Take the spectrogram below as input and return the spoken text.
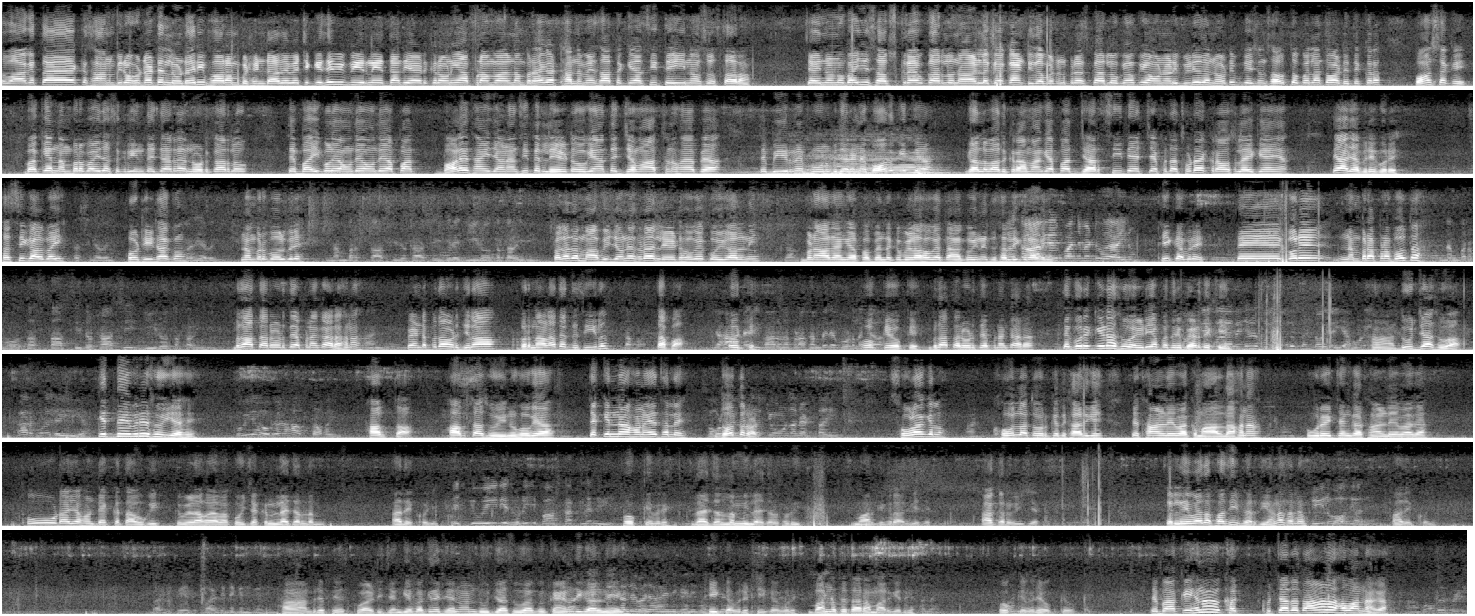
ਸਵਾਗਤ ਹੈ ਕਿਸਾਨ ਵੀਰੋ, ਤੁਹਾਡਾ ਢਿੱਲੋਂ ਡੇਅਰੀ ਫਾਰਮ ਬਠਿੰਡਾ ਦੇ ਵਿੱਚ। ਕਿਸੇ ਵੀ ਵੀਰ ਨੇ ਇਦਾਂ ਦੀ ਐਡ ਕਰਾਉਣੀ ਆ, ਆਪਣਾ ਮੋਬਾਈਲ ਨੰਬਰ ਹੈਗਾ 9871823917 ਚੈਨਲ ਨੂੰ ਬਾਈ ਜੀ ਸਬਸਕ੍ਰਾਈਬ ਕਰ ਲਓ, ਨਾਲ ਲੱਗਿਆ ਘੰਟੀ ਦਾ ਬਟਨ ਪ੍ਰੈਸ ਕਰ ਲਓ, ਕਿਉਂਕਿ ਆਉਣ ਵਾਲੀ ਵੀਡੀਓ ਦਾ ਨੋਟੀਫਿਕੇਸ਼ਨ ਸਭ ਤੋਂ ਪਹਿਲਾਂ ਤੁਹਾਡੇ ਤੱਕ ਪਹੁੰਚ ਸਕੇ। ਬਾਕੀ ਇਹ ਨੰਬਰ ਬਾਈ ਦਾ ਸਕਰੀਨ ਤੇ ਚੱਲ ਰਿਹਾ ਨੋਟ ਕਰ ਲਓ। ਤੇ ਬਾਈ ਕੋਲੇ ਆਉਂਦੇ ਆਉਂਦੇ ਆਪਾਂ ਬਾਹਲੇ ਹੀ ਜਾਣਾ ਸੀ ਤੇ ਲੇਟ ਹੋ ਗਿਆ ਤੇ ਜਮਾ ਆਥਣ ਹੋਇਆ ਪਿਆ ਤੇ ਵੀਰ ਨੇ ਫੋਨ ਵਿਚਾਰੇ ਨੇ ਬਹੁਤ ਕੀਤਾ। ਗੱਲਬਾਤ ਕਰਾਵਾਂਗੇ ਆਪਾਂ, ਜਰਸੀ ਤੇ ਐਚਐਫ ਦਾ ਥੋੜਾ ਕ੍ਰਾਸ ਲੈ ਕੇ ਆਏ ਆ ਤੇ ਆ ਜਾ ਵੀਰੇ ਗੁਰੇ। ਸਤਿ ਸ਼੍ਰੀ ਅਕਾਲ ਬਾਈ। ਸਤਿ ਸ਼੍ਰੀ ਅਕਾਲ ਬਾਈ। ਹੋ ਠੀਕ ਠਾਕ ਹੋ? ਵਧੀਆ ਬਾਈ। ਨੰਬਰ ਬੋਲ ਵੀਰੇ। ਨੰਬਰ 8788 ਜਿਹੜੇ 043 ਦੀ। ਪਹਿਲਾਂ ਤਾਂ ਮਾਫੀ ਚਾਹੁੰਦੇ ਥੋੜਾ ਲੇਟ ਹੋ ਗਏ ਕੋਈ ਗੱਲ ਨਹੀਂ। ਬਣਾ ਦਾਂਗੇ ਆਪਾਂ ਬਿੰਦਕ ਵੇਲਾ ਹੋ ਗਿਆ ਤਾਂ ਕੋਈ ਨਹੀਂ ਤਸੱਲੀ ਕਰਾ ਕੇ 5 ਮਿੰਟ ਹੋਇਆ ਇਹਨੂੰ ਠੀਕ ਆ ਵੀਰੇ। ਤੇ ਗੁਰੇ ਨੰਬਰ ਆਪਣਾ ਬੋਲਤਾ? ਨੰਬਰ ਬੋਲਦਾ 8788 043 ਦੀ। ਵਧਾਤਾ ਰੋਡ ਤੇ ਆਪਣਾ ਘਰ ਆ ਹਨਾ? ਪਿੰਡ ਭਦੌੜ ਜ਼ਿਲ੍ਹਾ ਬਰਨਾਲਾ ਤੇ ਤਹਿਸੀਲ Tapa. Okay. Okay okay. ਵਧਾਤਾ road ਤੇ ਆਪਣਾ ਘਰ ਆ। ਤੇ ਗੁਰੇ ਕਿਹੜਾ ਸੂਆ ਜਿਹੜੀ ਆਪਾਂ ਤੇਰੀ ਬੈਠ ਦੇਖੀ ਹੀ ਦੂਜਾ ਸੂਆ। ਕਿੰਨੇ ਵੀਰੇ ਸੂਈ ਆ ਇਹ? ਸੂਈ ਹੋ ਗਿਆ ਹਫਤਾ ਬਾਈ। ਹਫਤਾ। ਹਫਤਾ ਸੂਈ ਨੂੰ ਹੋ ਗਿਆ। ਤੇ ਕਿੰਨਾ ਹੁਣ ਇਹ ਥੱਲੇ? ਦੁੱਧ ਰੜ। ਚੋਣ ਦਾ ਨੈਟ ਆ ਜੀ। 16 ਕਿਲੋ? ਖੋਲ ਲਾ ਤੋੜ ਕੇ ਦਿਖਾ ਦਈਏ। ਤੇ ਥਾਣ ਲੇਵਾ ਕਮਾਲ ਦਾ ਹਨਾ? ਪੂਰਾ ਚੰਗਾ ਥਾਣ ਲੇਵਾਗਾ ਥੋੜਾ ਜਿਹਾ ਹੁਣ ਦਿੱਕਤ ਆਊਗੀ। ਕਵੇਲਾ ਹੋਇਆ ਵਾ ਕੋਈ ਚੱਕਰ ਨਹੀਂ ਲੈ ਚੱਲ ਲੰਮੀ। ਆ ਦੇਖੋ ਜੀ। ਤੇ ਚੋਈ ਦੀ ਥੋੜੀ ਜਿਹੀ ਪਾਸ ਕੱਟ ਲੈਂਦੀ ਹੈ ਓਕੇ ਵੀਰੇ ਲੈ ਚੱਲ ਲੰਮੀ ਲੈ ਚੱਲ ਥੋੜੀ ਮਾਰ ਕੇ ਕਰਾ ਦਈਏ ਚੈੱਕ ਆ ਕਰੋ ਜੀ ਚੈੱਕ ਤੇ ਲੇਵਾ ਤਾਂ ਫਸੀ ਫਿਰਦੀ ਹੈ ਨਾ ਥੱਲੇ? ਫੀਲ ਬਹੁਤ ਜ਼ਿਆਦਾ। ਆ ਦੇਖੋ ਜੀ ਬਾਕੀ ਫੇਸ ਕੁਆਲਿਟੀ ਦੇਖਣੀ ਪੈਣੀ ਹਾਂ। ਵੀਰੇ ਫੇਸ ਕੁਆਲਿਟੀ ਚੰਗੀ ਹੈ ਬਾਕੀ ਤਾਂ ਜੈਨੂਨ ਦੂਜਾ ਸੂਆ ਕੋਈ ਕਹਿਣ ਦੀ ਗੱਲ ਨਹੀਂ ਹੈਗੀ। ਠੀਕ ਆ ਵੀਰੇ ਠੀਕ ਆ ਵੀਰੇ। ਬੰਨ ਉੱਥੇ ਧਾਰਾ ਮਾਰ ਕੇ ਦੀਆਂ ਓਕੇ ਵੀਰੇ ਓਕੇ ਓਕੇ। ਤੇ ਬਾਕੀ ਹੈ ਨਾ ਖੁੱਚਾਂ ਤੋਂ ਤਾਂ ਵਾਲਾ ਹਵਾਨਾਗਾ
